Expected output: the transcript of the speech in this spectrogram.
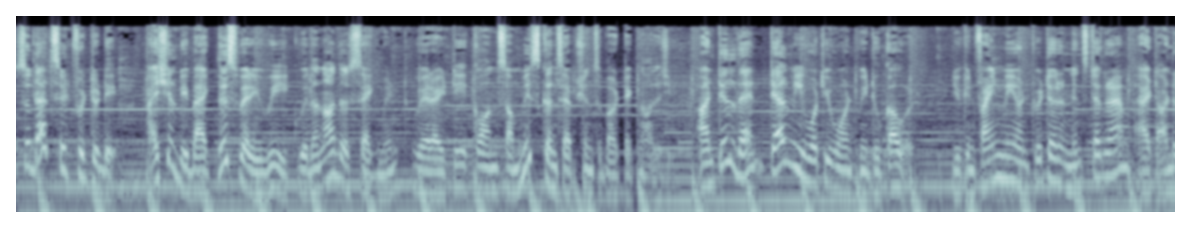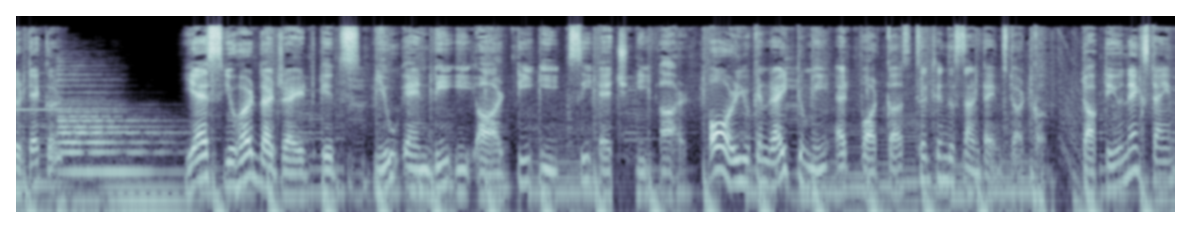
So that's it for today. I shall be back this very week with another segment where I take on some misconceptions about technology. Until then, tell me what you want me to cover. You can find me on Twitter and Instagram at Undertaker. Yes, you heard that right. It's U N D E R T E C H E R. Or you can write to me at podcasts at hindustantimes.com. Talk to you next time.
